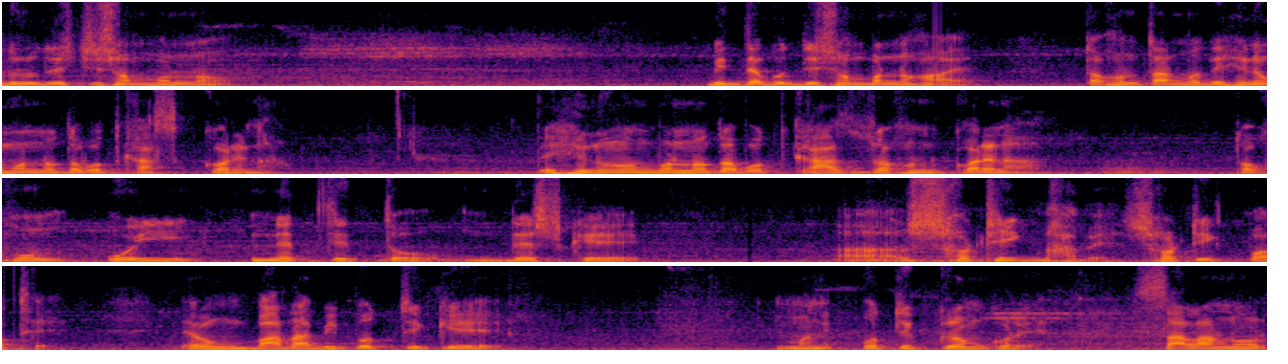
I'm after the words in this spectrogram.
দূরদৃষ্টি সম্পন্ন বিদ্যা বুদ্ধি সম্পন্ন হয়, তখন তার মধ্যে হীনমন্যতাবোধ কাজ করে না। তো হীনমন্যতাবোধ কাজ যখন করে না, তখন ওই নেতৃত্ব দেশকে সঠিকভাবে, সঠিক পথে এবং বাধা বিপত্তিকে মানে অতিক্রম করে চালানোর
